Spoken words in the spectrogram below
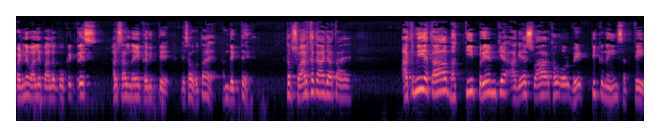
पढ़ने वाले बालकों के ड्रेस हर साल नए खरीदते ऐसा होता है, हम देखते हैं। तब स्वार्थ कहा जाता है? आत्मीयता, भक्ति, प्रेम के आगे स्वार्थ और भेद टिक नहीं सकते।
